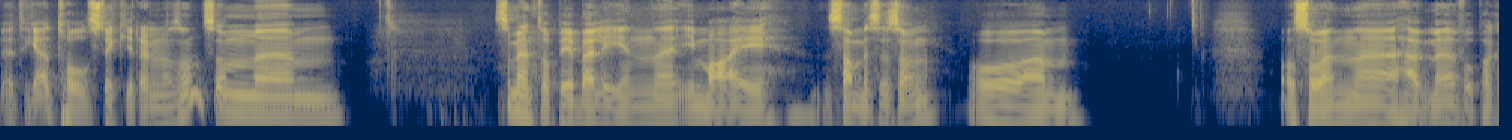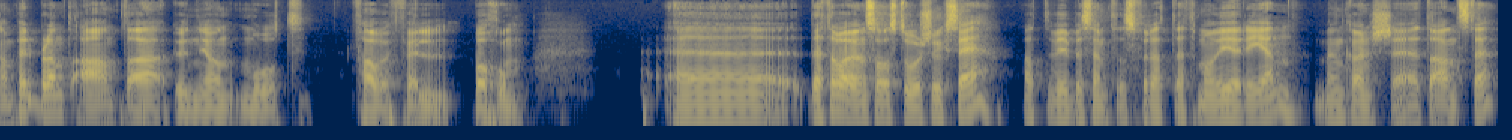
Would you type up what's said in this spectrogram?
vet ikke, tolv stykker eller noe sånt, som, eh, som endte opp i Berlin eh, i mai samme sesong. Og, eh, og så en eh, haug med fotballkamper, annet da Union mot VfL Bochum. Eh, dette var jo en så stor suksess at vi bestemte oss for at dette må vi gjøre igjen, men kanskje et annet sted.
